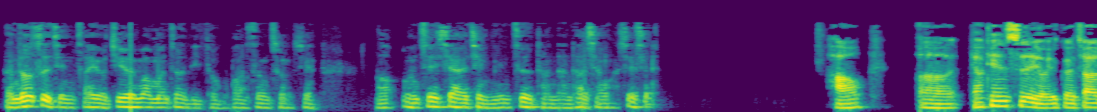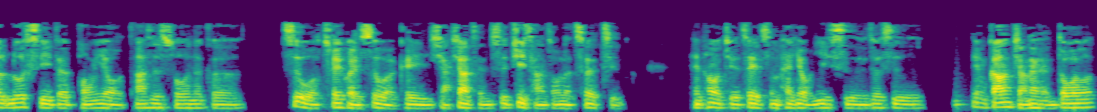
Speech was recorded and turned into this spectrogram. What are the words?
很多事情才有机会慢慢在里头发生出现。好，我们接下来请明志谈谈他的想法，谢谢。好，呃，聊天室有一个叫 Lucy 的朋友，他是说那个。自我摧毁是我可以想象成是剧场中的侧景，然后我觉得这也是蛮有意思的，就是因为刚刚讲了很多，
